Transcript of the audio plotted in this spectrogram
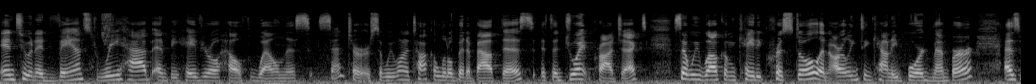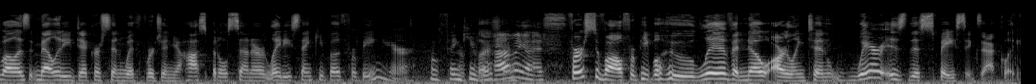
into an advanced rehab and behavioral health wellness center. So we want to talk a little bit about this. It's a joint project. So we welcome Katie Cristol, an Arlington County board member, as well as Melody Dickerson with Virginia Hospital Center. Ladies, thank you both for being here. Well, thank Thank you pleasure. for having us. First of all, for people who live and know Arlington, where is this space exactly?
